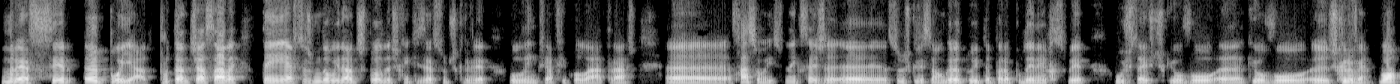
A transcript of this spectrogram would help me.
merece ser apoiado. Portanto, já sabem, têm estas modalidades todas. Quem quiser subscrever, o link já ficou lá atrás. Uh, façam isso, nem que seja uh, subscrição gratuita para poderem receber os textos que eu vou, uh, que eu vou escrevendo. Bom,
